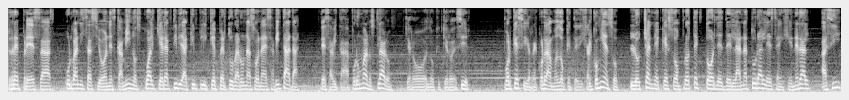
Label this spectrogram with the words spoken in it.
represas, urbanizaciones, caminos, cualquier actividad que implique perturbar una zona deshabitada, deshabitada por humanos, claro, quiero lo que quiero decir. Porque si recordamos lo que te dije al comienzo, los chaneques son protectores de la naturaleza en general, así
